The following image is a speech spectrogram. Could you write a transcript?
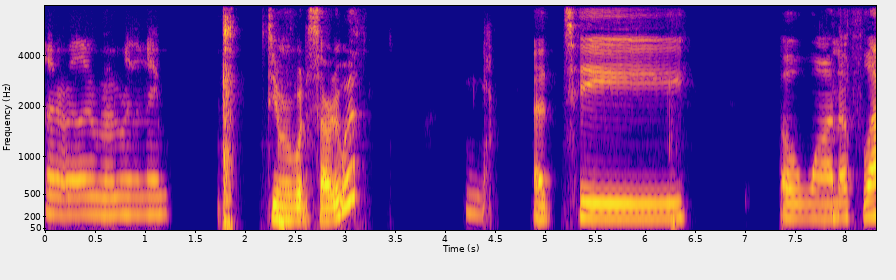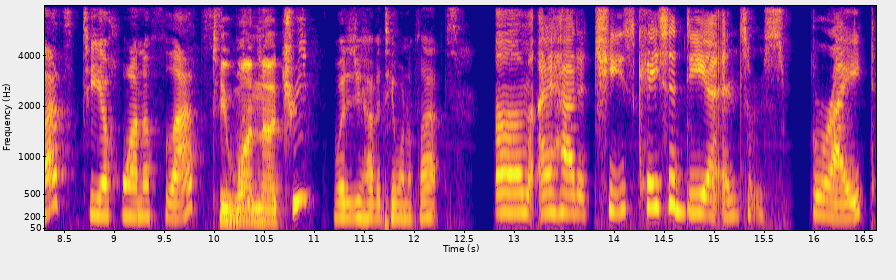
I don't really remember the name. Do you remember what it started with? No. A T. Tijuana Flats? Tijuana Flats? What did, you, Tijuana treat. what did you have at Tijuana Flats? Um, I had a cheese quesadilla and some Sprite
